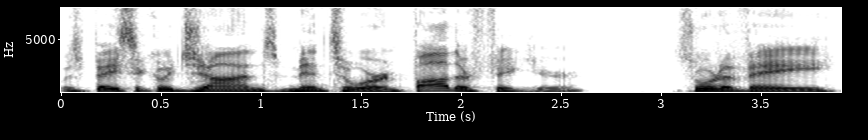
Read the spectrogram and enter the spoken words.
was basically John's mentor and father figure, sort of a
